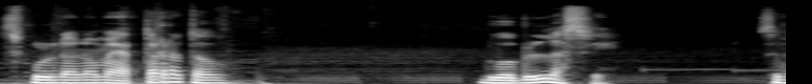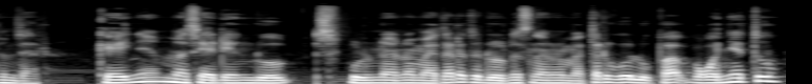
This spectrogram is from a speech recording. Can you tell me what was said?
10 nanometer atau 12 sih. Sebentar kayaknya masih ada yang 10 nanometer atau 12 nanometer gue lupa. Pokoknya tuh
